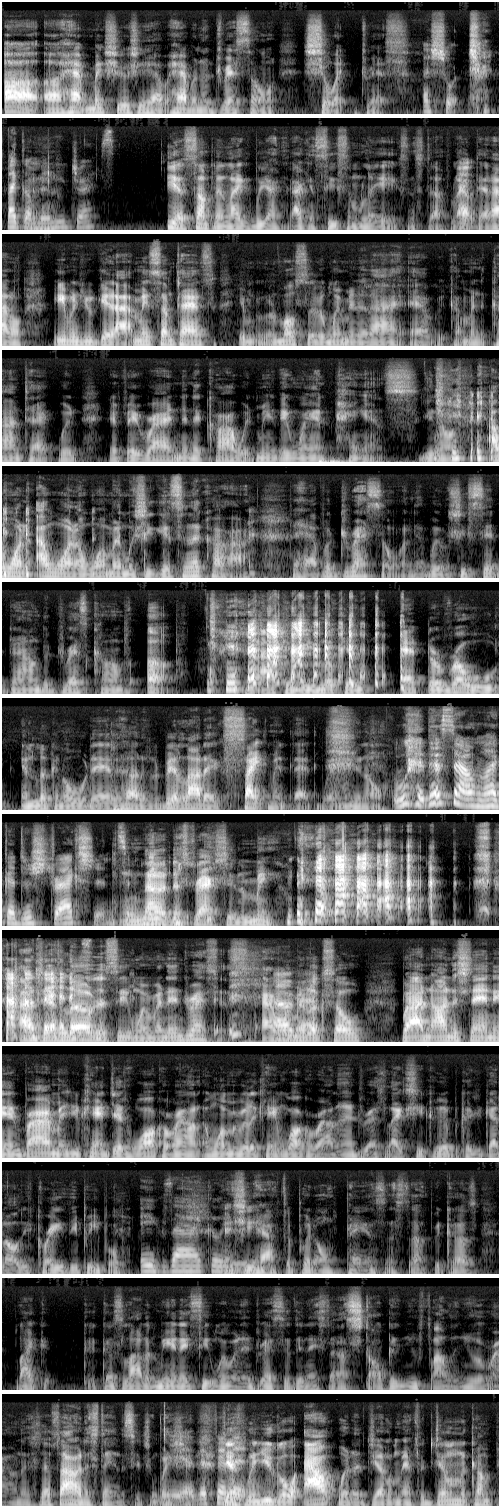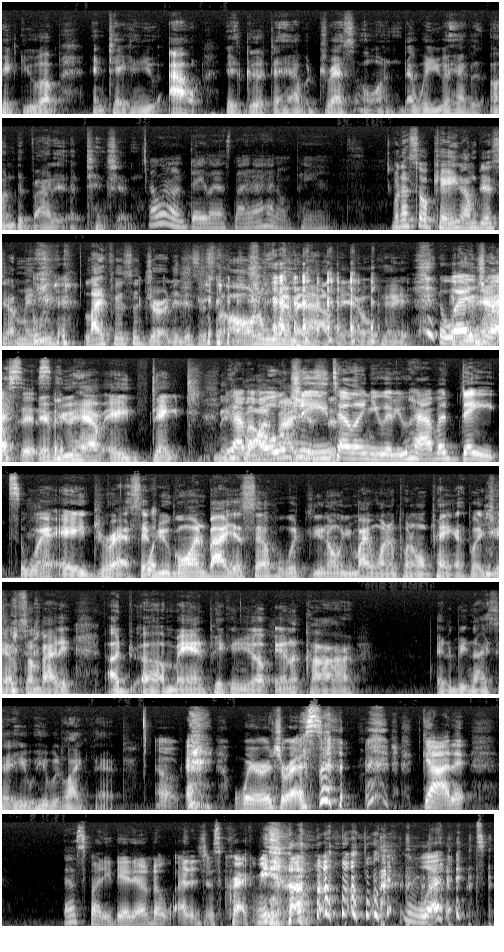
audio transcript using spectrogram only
Uh, uh, have make sure she have having a dress on, short dress. A short dress, like a mini dress. Yeah, something like we I, I can see some legs and stuff like Oh. that. I don't even you get. I mean, sometimes if, most of the women that I have come into contact with, if they're riding in the car with me, they're wearing pants. You know, I want I want a woman when she gets in the car to have a dress on. That way, when she sit down, the dress comes up. And I can be looking at the road and looking over there at her. There'll be a lot of excitement that way, you know. Well, that sounds like a distraction to me. Not a distraction to me. I just love to see women in dresses. Uh, women look so, but I understand the environment. You can't just walk around. A woman really can't walk around in a dress like she could because you got all these crazy people, Exactly. and she have to put on pants and stuff because, like, because a lot of men they see women in dresses, then they start stalking you, following you around and stuff. So I understand the situation. Yeah, the just when you go out with a gentleman, if a gentleman come pick you up and taking you out, it's good to have a dress on. That way you have his undivided attention. I went on a date last night. I had on pants. But that's okay. I'm just, I mean, we, life is a journey. This is for all the women out there, okay? Wear have- dresses. if you have a date, You have an OG yourself- telling you if you have a date. wear a dress. If What- you're going by yourself, which you know you might want to put on pants, but if you have somebody, a, a man picking you up in a car, it'd be nice that he he would like that. Okay, wear a dress. Got it. That's funny, Daddy. I don't know why it just cracked me up. What?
